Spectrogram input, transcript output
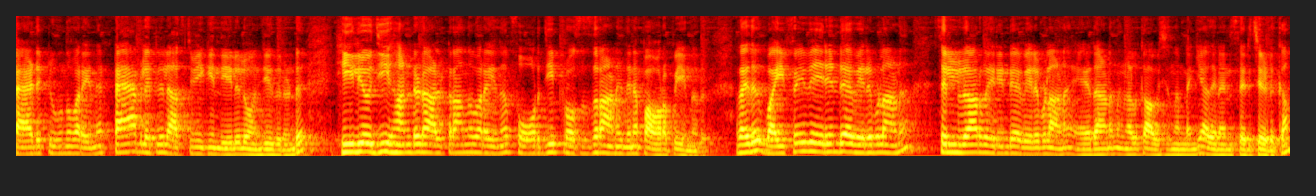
പാഡ് ടു എന്ന് പറയുന്ന ടാബ്ലറ്റ് ലാസ്റ്റ് വീക്ക് ഇന്ത്യയിൽ ലോഞ്ച് ചെയ്തിട്ടുണ്ട്. ഹീലിയോ ജി ഹൺഡ്രഡ് അൾട്ര എന്ന് പറയുന്ന ഫോർ ജി പ്രോസസ്സറാണ് ഇതിനെ പവർ അപ്പ് ചെയ്യുന്നത്. അതായത് വൈഫൈ വേരിയന്റ് അവൈലബിൾ ആണ് സെല്ലുലാർ വേരിയന്റ് അവൈലബിൾ ആണ്. ഏതാണ് നിങ്ങൾക്ക് ആവശ്യമുണ്ടെങ്കിൽ അതിനനുസരിച്ച് എടുക്കാം.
